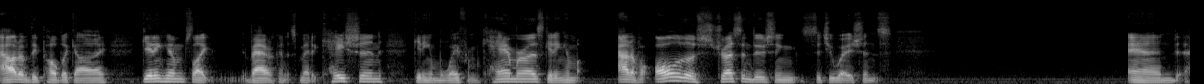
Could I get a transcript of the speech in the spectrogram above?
out of the public eye, getting him like back on his medication, getting him away from cameras, getting him out of all of those stress inducing situations. And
